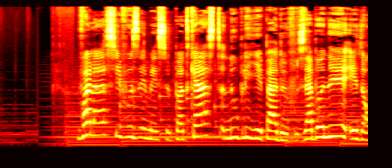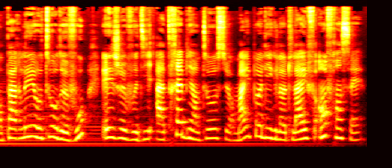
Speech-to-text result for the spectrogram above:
Voilà, si vous aimez ce podcast, n'oubliez pas de vous abonner et d'en parler autour de vous, et je vous dis à très bientôt sur My Polyglot Life en français.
